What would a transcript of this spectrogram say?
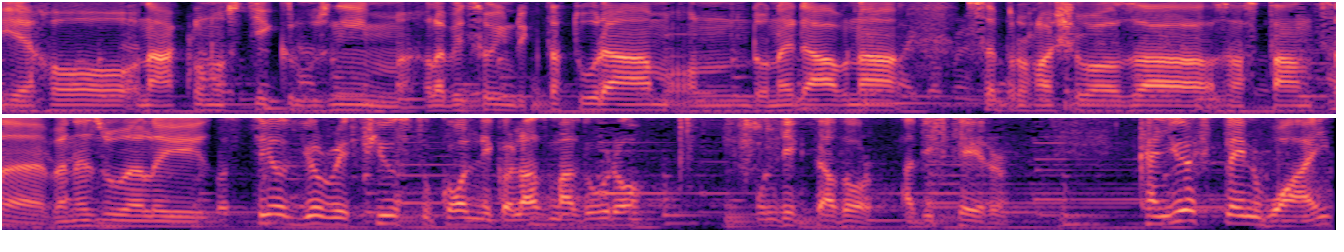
jeho náklonosti k různým levicovým diktaturám, on donedávna se prohlašoval za zastánce Venezuely. But still you refuse to call Nicolás Maduro un dictador, a dictator. Can you explain why?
